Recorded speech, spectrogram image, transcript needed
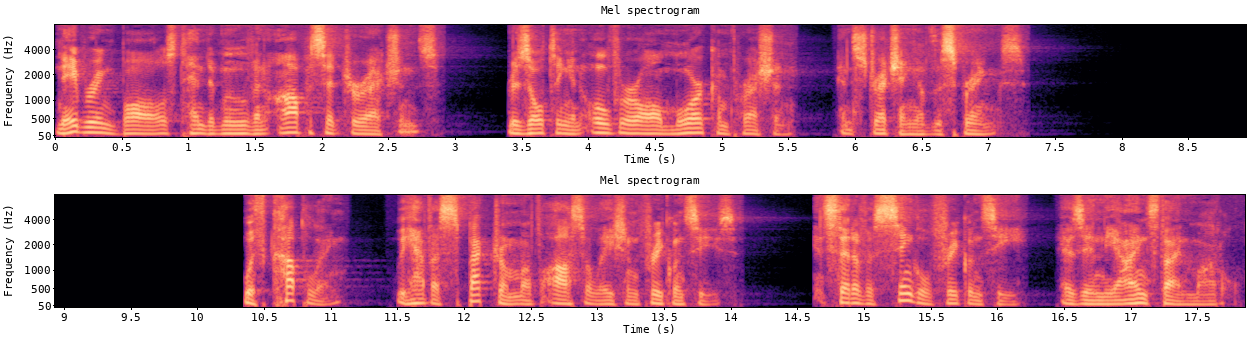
neighboring balls tend to move in opposite directions, resulting in overall more compression and stretching of the springs. With coupling, we have a spectrum of oscillation frequencies, instead of a single frequency as in the Einstein model.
